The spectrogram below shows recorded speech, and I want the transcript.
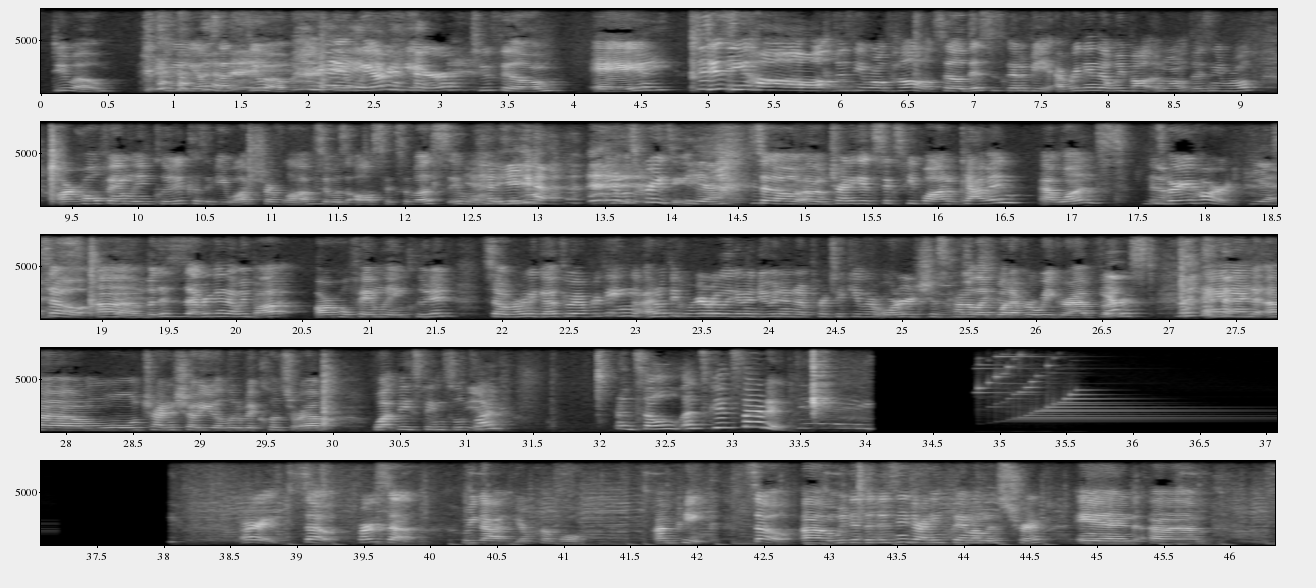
duo. Disney obsessed duo. And we are here to film a Disney haul, Walt Disney World haul. So this is going to be everything that we bought in Walt Disney World, our whole family included, because if you watched our vlogs, it was all six of us in Walt Yeah, Disney yeah. World. And it was crazy. Yeah. So um, trying to get six people out of cabin at once is No. very hard. Yes. So, um, but this is everything that we bought, our whole family included. So we're going to go through everything. I don't think we're really going to do it in a particular order. It's just No, kind of like whatever we grab Yep. first. and um, we'll try to show you a little bit closer up what these things look Yeah. like. And so let's get started. Yay. Alright, so first up, we got your purple. I'm pink. So, um, we did the Disney dining plan on this trip, and um,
